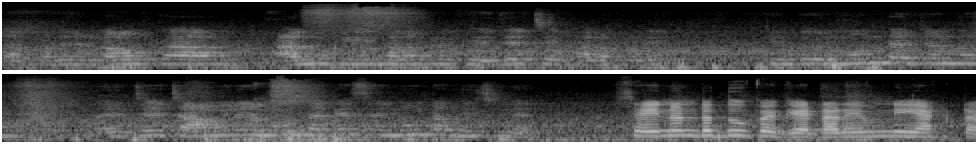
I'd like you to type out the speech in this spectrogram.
তারপরে লঙ্কা আলু দিয়ে ভালো করে ভেজেছে ভালো করে। কিন্তু নুনটার জন্য যে চাউমিনের নুনটাকে সেই নুনটা দিয়েছিলেন সেই নুনটা দু প্যাকেট আর এমনি একটা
